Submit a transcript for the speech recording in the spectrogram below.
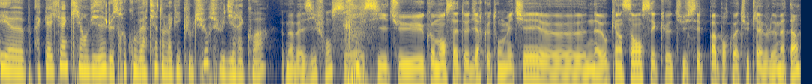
Et à quelqu'un qui envisage de se reconvertir dans l'agriculture, tu lui dirais quoi? Bah vas-y, fonce. Euh, si tu commences à te dire que ton métier euh, n'a aucun sens et que tu sais pas pourquoi tu te lèves le matin,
